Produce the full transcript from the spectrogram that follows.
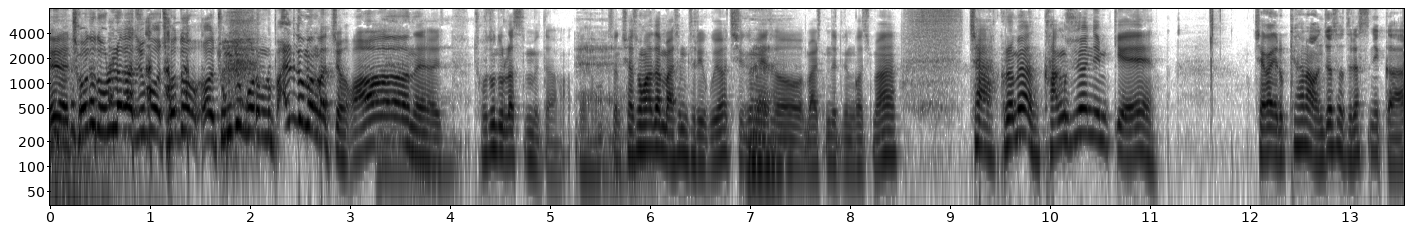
예, 저도 놀라가지고 저도 어, 종종 걸음으로 빨리 도망갔죠. 아, 네, 저도 놀랐습니다. 네. 아무튼 죄송하다는 말씀드리고요. 지금에서 말씀드리는 거지만, 자, 그러면 강수현님께 제가 이렇게 하나 얹어서 드렸으니까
